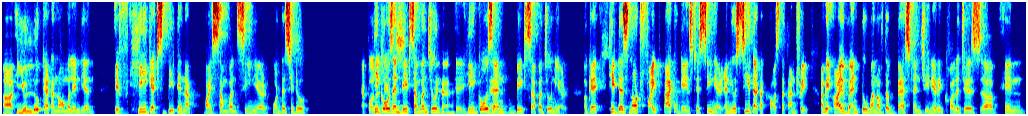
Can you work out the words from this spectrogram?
Uh, you look at a normal Indian, if he gets beaten up by someone senior, what does he do? Apologies. He goes and beats someone junior. he goes and beats up a junior. Okay. He does not fight back against his senior. And you see that across the country. I mean, I went to one of the best engineering colleges uh, in,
